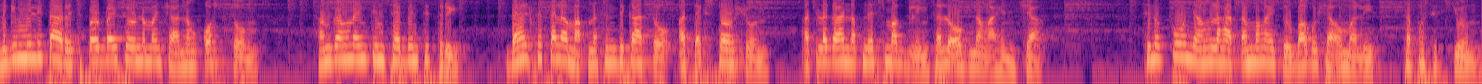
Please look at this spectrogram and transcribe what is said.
Naging military supervisor naman siya ng custom hanggang 1973 dahil sa talamak na sindikato at extortion at laganap na smuggling sa loob ng ahensya. Sinugpo niya ang lahat ang mga ito bago siya umalis sa posisyon.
